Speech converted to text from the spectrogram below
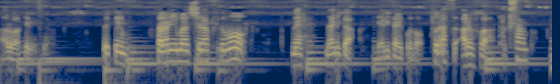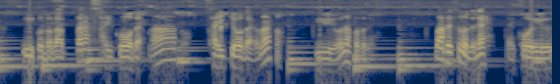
あるわけですよ。別にサラリーマンしなくても、ね、何かやりたいこと、プラスアルファたくさんということだったら最高だよなと、最強だよなというようなことです。まあですのでね、こういう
